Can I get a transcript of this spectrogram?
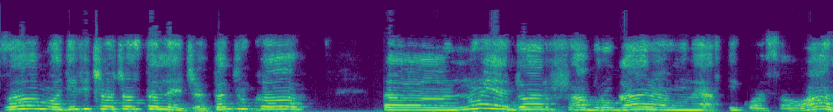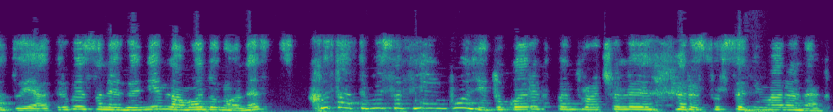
să modifice această lege. Pentru că Uh, nu e doar abrogarea unui articol sau altuia, trebuie să ne gândim la modul onest cât ar trebui să fie impozitul corect pentru acele resurse din Marea Neagră.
